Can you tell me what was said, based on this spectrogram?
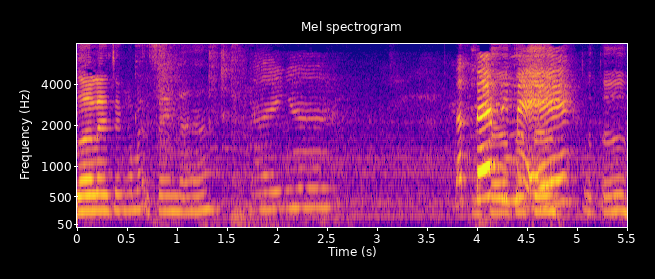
Nào lên cho các bạn xem đã đây nha. Từ bếp đi mẹ. từ, từ từ.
